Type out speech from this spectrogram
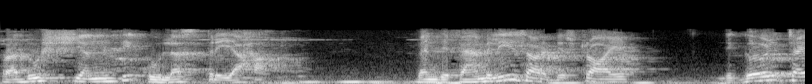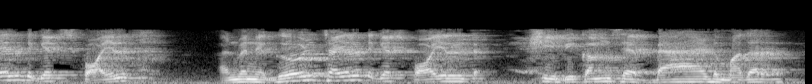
pradushyanti kulastriyaha. When the families are destroyed, the girl child gets spoiled, and when a girl child gets spoiled, she becomes a bad mother,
